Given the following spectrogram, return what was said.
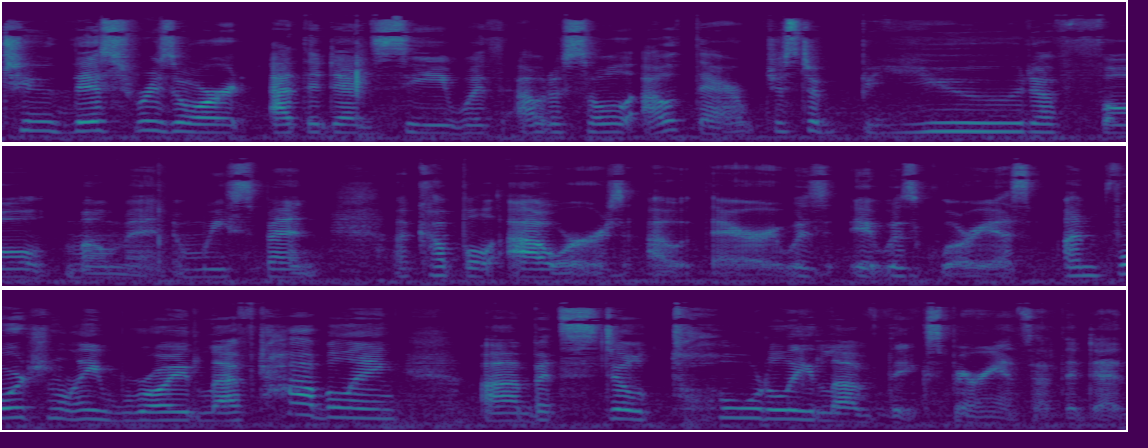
to this resort at the Dead Sea without a soul out there. Just a beautiful moment. And we spent a couple hours out there. It was, it was glorious. Unfortunately, Roy left hobbling, um, but still totally loved the experience at the Dead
